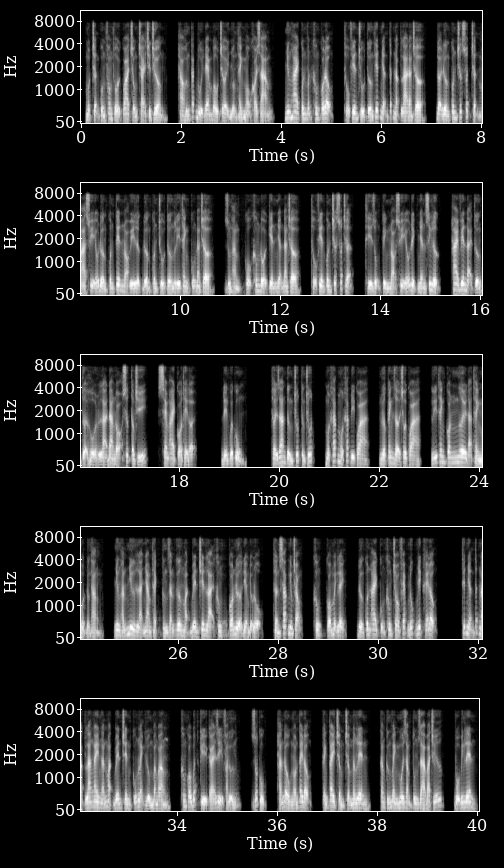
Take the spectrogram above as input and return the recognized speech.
một trận cuồng phong thổi qua chống trải chiến trường hào hứng cắt bụi đem bầu trời nhuộm thành màu khói xám nhưng hai quân vẫn không có động thổ phiên chủ tướng thiết nhận tất nặc la đang chờ đợi đường quân trước xuất trận mà suy yếu đường quân tên nọ uy lực đường quân chủ tướng lý thanh cũng đang chờ dùng hàng cổ không đổi kiên nhẫn đang chờ, thổ phiên quân trước xuất trận, thì dụng tình nọ suy yếu địch nhân sinh lực, hai viên đại tướng tựa hồ là đang đọ sức tâm trí, xem ai có thể lợi đến cuối cùng, thời gian từng chút từng chút, một khắc một khắc đi qua, nửa canh giờ trôi qua, lý thanh con ngươi đã thành một đường thẳng, nhưng hắn như là nham thạch cứng rắn gương mặt bên trên lại không có nửa điểm biểu lộ, thần sắc nghiêm trọng, không có mệnh lệnh, đường quân ai cũng không cho phép nhúc nhích khé động. Thiết nhận tất nặc la ngay ngắn mặt bên trên cũng lạnh lùng băng băng, không có bất kỳ cái gì phản ứng, rốt cục, hắn đầu ngón tay động, cánh tay chầm chầm nâng lên, căng cứng vành môi dặm tung ra ba chữ, bộ binh lên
